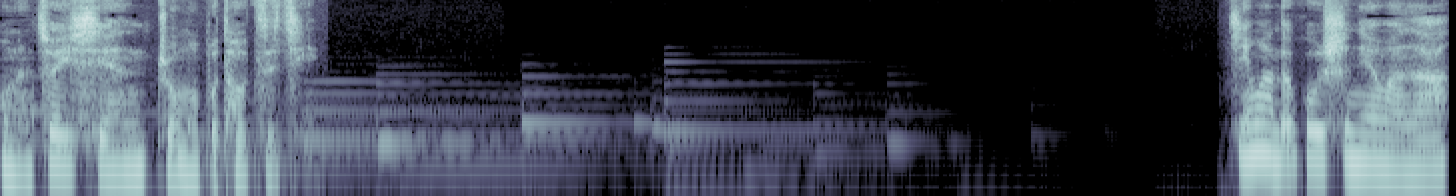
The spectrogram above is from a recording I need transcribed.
我们最先琢磨不透自己。今晚的故事念完了。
